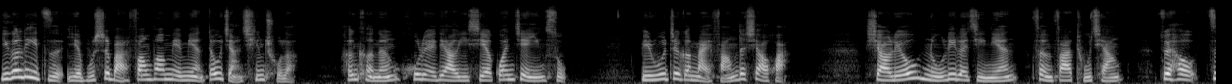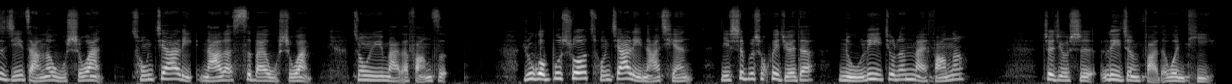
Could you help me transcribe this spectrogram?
一个例子也不是把方方面面都讲清楚了，很可能忽略掉一些关键因素。比如这个买房的笑话：小刘努力了几年，奋发图强，最后自己攒了五十万，从家里拿了四百五十万，终于买了房子。如果不说从家里拿钱，你是不是会觉得努力就能买房呢？这就是例证法的问题。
